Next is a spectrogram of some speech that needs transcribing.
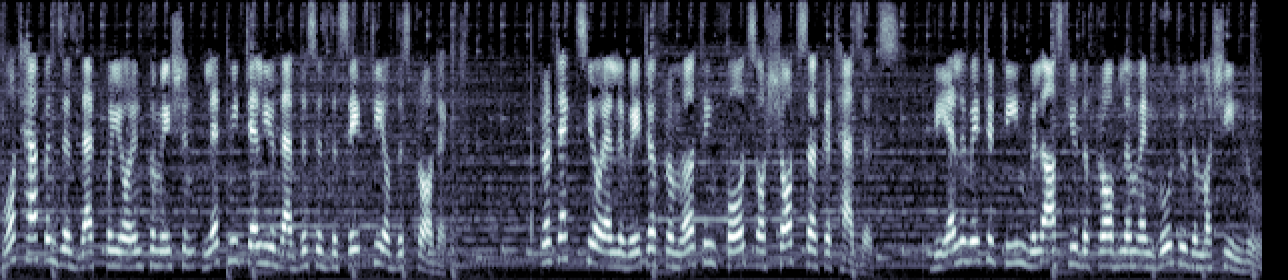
What happens is that, for your information, let me tell you that this is the safety of this product. Protects your elevator from earthing faults or short circuit hazards. The elevator team will ask you the problem and go to the machine room.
